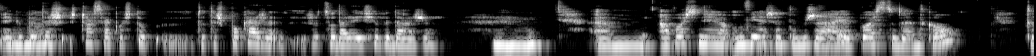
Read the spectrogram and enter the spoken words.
jakby mhm. też czas jakoś to, to też pokaże, że co dalej się wydarzy. Mhm. Um, a właśnie mówiłaś o tym, że jak byłaś studentką, to,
